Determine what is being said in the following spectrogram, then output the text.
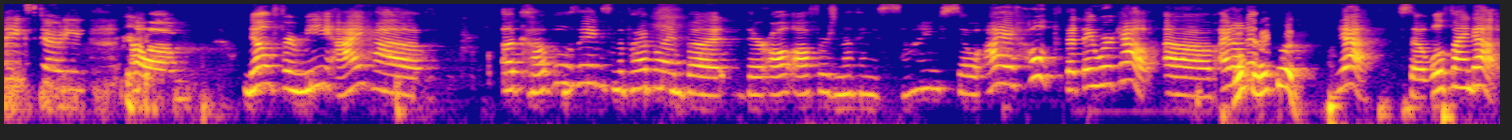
thanks, Tony. Um, no, for me, I have a couple things in the pipeline, but they're all offers, nothing is signed. So I hope that they work out. Um, I don't Okay, know. good. Yeah, so we'll find out.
